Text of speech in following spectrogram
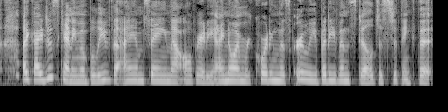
like I just can't even believe that I am saying that already. I know I'm recording this early, but even still just to think that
